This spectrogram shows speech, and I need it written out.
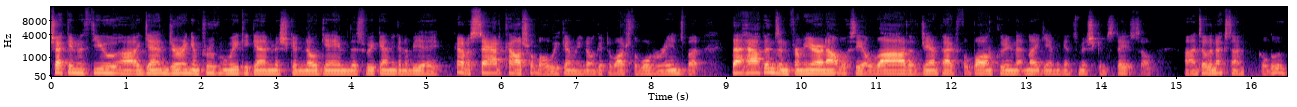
check in with you uh, again during Improvement Week. Again, Michigan no game this weekend. Going to be a kind of a sad college football weekend when you don't get to watch the Wolverines, but that happens. And from here on out, we'll see a lot of jam packed football, including that night game against Michigan State. So uh, until the next time, go blue.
